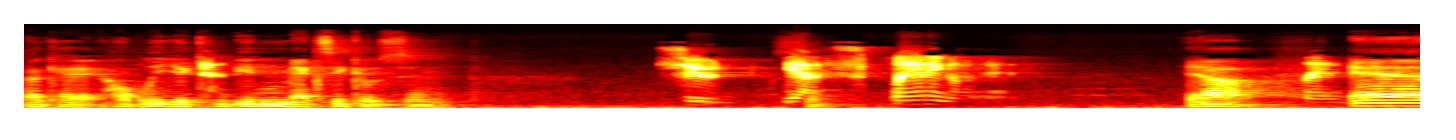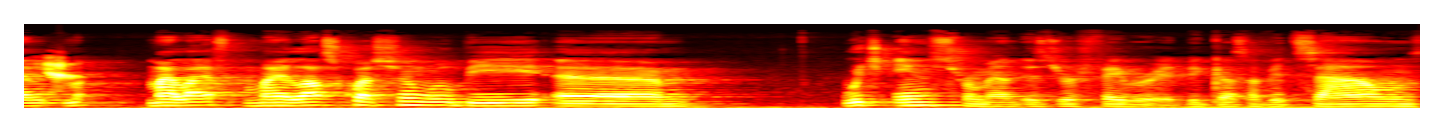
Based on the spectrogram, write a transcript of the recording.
Okay. Hopefully you can be in Mexico soon. soon. Yes, planning on it. Yeah. Planning. And Yeah. my last my last question will be um, which instrument is your favorite because of its sound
